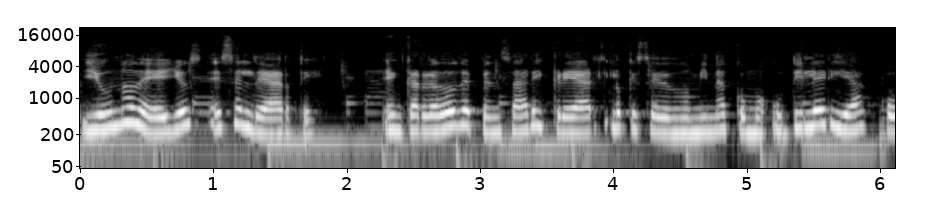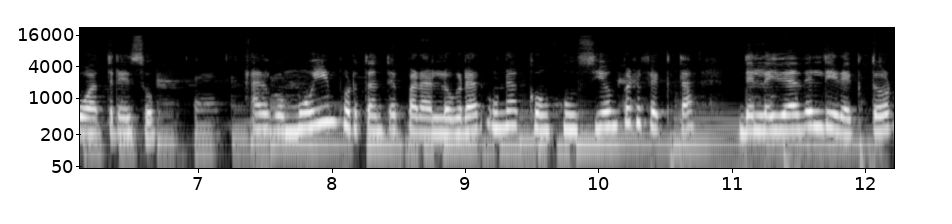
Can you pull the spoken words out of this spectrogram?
y uno de ellos es el de arte, encargado de pensar y crear lo que se denomina como utilería o atrezo, algo muy importante para lograr una conjunción perfecta de la idea del director,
